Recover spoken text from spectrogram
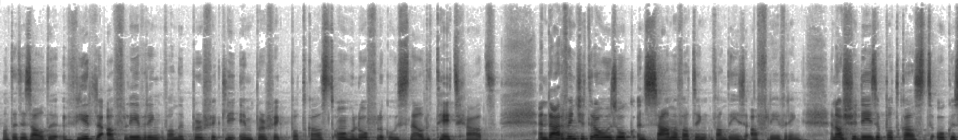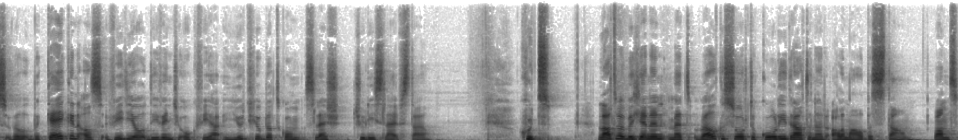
want het is al de vierde aflevering van de Perfectly Imperfect podcast. Ongelooflijk hoe snel de tijd gaat. En daar vind je trouwens ook een samenvatting van deze aflevering. En als je deze podcast ook eens wil bekijken als video, die vind je ook via youtube.com slash Julie's Lifestyle. Goed, laten we beginnen met welke soorten koolhydraten er allemaal bestaan. Want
